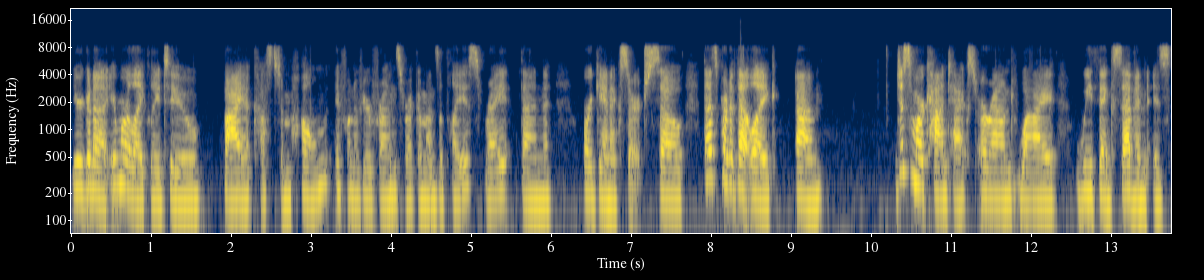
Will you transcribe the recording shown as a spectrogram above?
you're gonna you're more likely to buy a custom home if one of your friends recommends a place, right? Then organic search. So that's part of that, like, um, just some more context around why we think seven is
